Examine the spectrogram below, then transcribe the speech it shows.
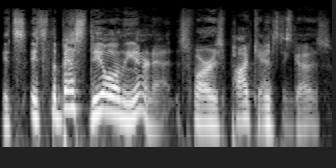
It's it's the best deal on the internet as far as podcasting It's- goes.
